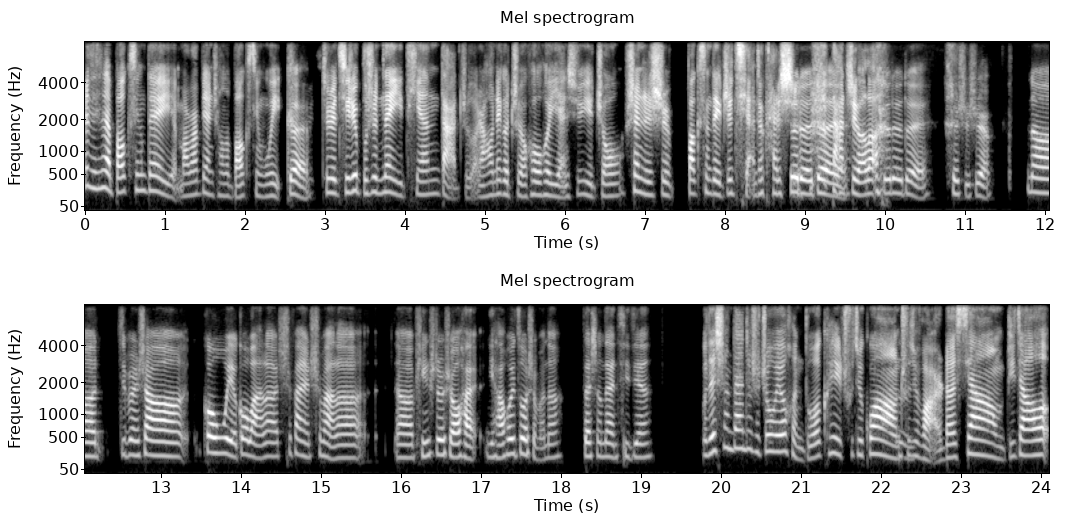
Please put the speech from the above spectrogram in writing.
而且现在 Boxing Day 也慢慢变成了 Boxing Week，对就是其实不是那一天打折，然后那个折扣会延续一周，甚至是 Boxing Day 之前就开对始对对，打折了。对对对，确实是。那基本上购物也购完了，吃饭也吃完了，呃，平时的时候还你还会做什么呢？在圣诞期间？我觉得圣诞就是周围有很多可以出去逛、出嗯。去玩儿的，像比较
